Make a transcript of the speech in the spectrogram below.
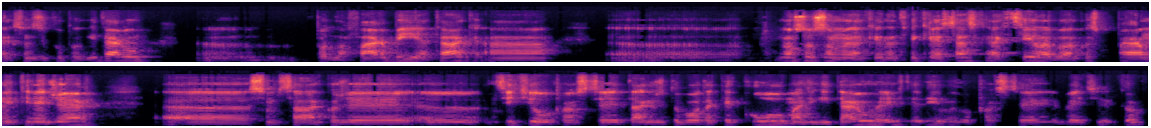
Tak som si kúpil gitaru Eh, podľa farby a tak a uh, nosil som na tie kresťanské akcie, lebo ako správny tínedžer uh, som sa akože uh, cítil proste tak, že to bolo také cool mať gitaru, hej, vtedy, lebo proste, viete to.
